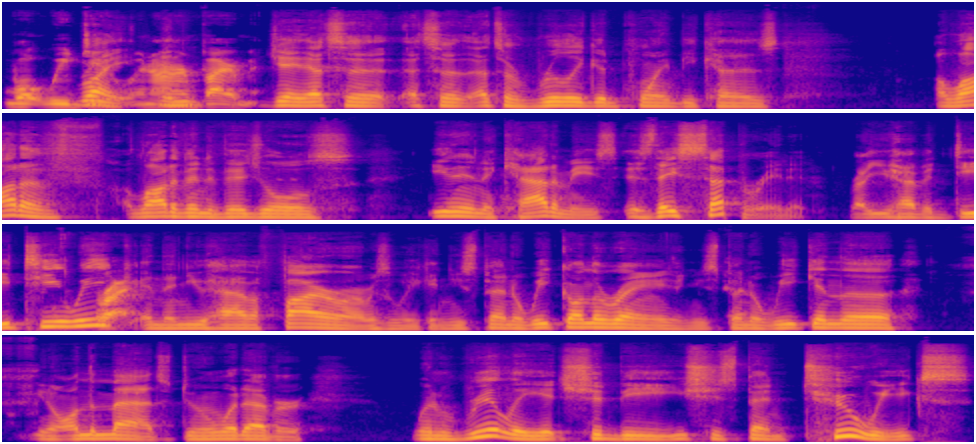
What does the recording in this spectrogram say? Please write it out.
what we do right. in our and environment. Jay, that's a that's a that's a really good point because a lot of a lot of individuals, even in academies, is they separate it right? You have a DT week right. and then you have a firearms week and you spend a week on the range and you spend a week in the, you know, on the mats doing whatever. When really it should be, you should spend two weeks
